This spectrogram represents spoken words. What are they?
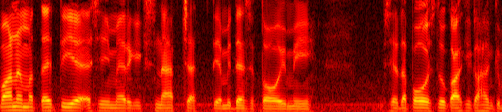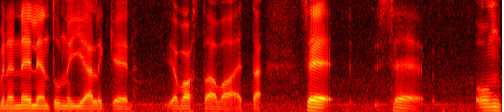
vanhemmat ei tiedä esimerkiksi Snapchatia, miten se toimii. Sieltä poistuu kaikki 24 tunnin jälkeen ja vastaavaa, että se, se on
